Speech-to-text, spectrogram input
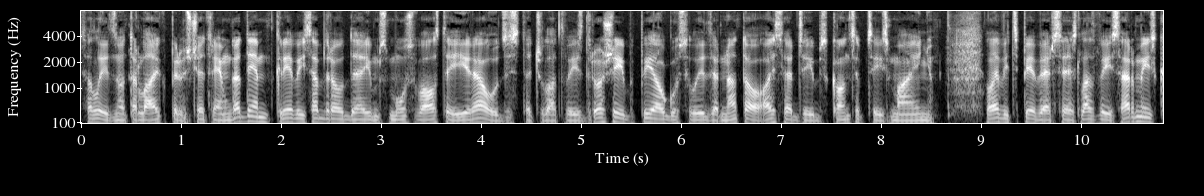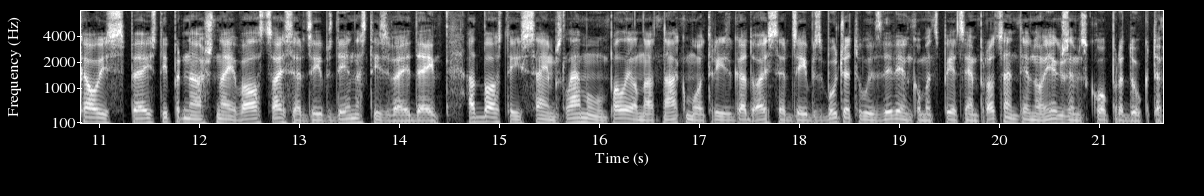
Salīdzinot ar laiku pirms četriem gadiem, Krievijas apdraudējums mūsu valstī ir audzis, taču Latvijas drošība pieaugusi līdz ar NATO aizsardzības koncepcijas maiņu. Levits pievērsies Latvijas armijas kaujas spēju stiprināšanai valsts aizsardzības dienesta izveidēji, atbalstīs saimnes lēmumu palielināt nākamo trīs gadu aizsardzības budžetu līdz 2 2,5% no iekšzemes koprodukta,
